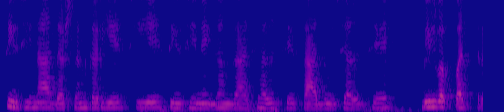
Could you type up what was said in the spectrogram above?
શિવજીના દર્શન કરીએ છીએ. શિવજીને ગંગાજલ છે સાદુ જલ છે, બિલ્વપત્ર,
